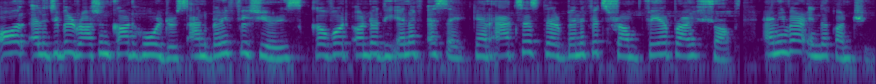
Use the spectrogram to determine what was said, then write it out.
all eligible ration card holders and beneficiaries covered under the NFSA can access their benefits from fair price shops anywhere in the country.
